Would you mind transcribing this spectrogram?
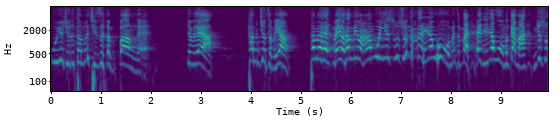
我越觉得他们其实很棒哎，对不对啊？他们就怎么样？他们很没有，他们没有啊问耶稣说：“那人家问我们怎么办？”哎，人家问我们干嘛？你就说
